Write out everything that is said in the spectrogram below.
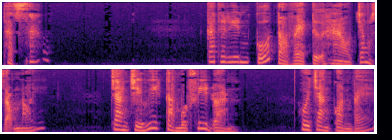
Thật sao? Catherine cố tỏ vẻ tự hào trong giọng nói. Chàng chỉ huy cả một phi đoàn. Hồi chàng còn bé,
